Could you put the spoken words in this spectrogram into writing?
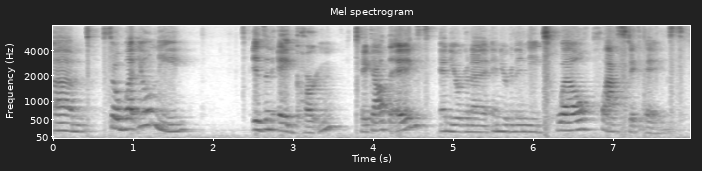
Um, so what you'll need is an egg carton. Take out the eggs and you're gonna and you're gonna need 12 plastic eggs.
